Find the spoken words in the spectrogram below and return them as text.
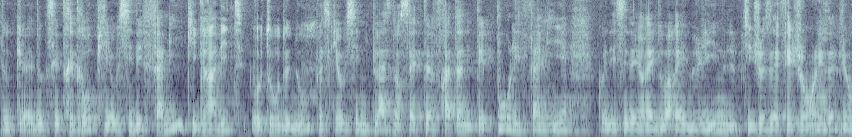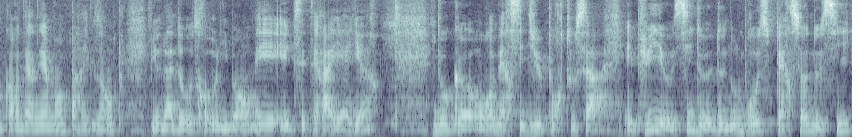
Donc donc c'est très très beau. Puis il y a aussi des familles qui gravitent autour de nous, parce qu'il y a aussi une place dans cette fraternité pour les familles. Vous connaissez d'ailleurs Édouard et Emeline, le petit Joseph et Jean, on les a vus encore dernièrement, par exemple. Mais il y en a d'autres au Liban, et, etc. et ailleurs. Donc euh, on remercie Dieu pour tout ça. Et puis aussi de, de nombreuses personnes aussi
